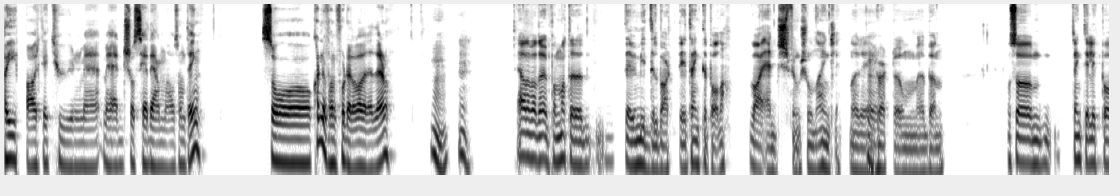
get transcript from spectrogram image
hypa arkitekturen med, med, Edge og CDN-er og sånne ting, så kan du få en fordel allerede der, da. Mm. Mm. Ja, det var det, på en måte det umiddelbart de tenkte på, da, var Edge-funksjoner, egentlig, når jeg mm. hørte om uh, bønn. Og så tenkte jeg litt på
